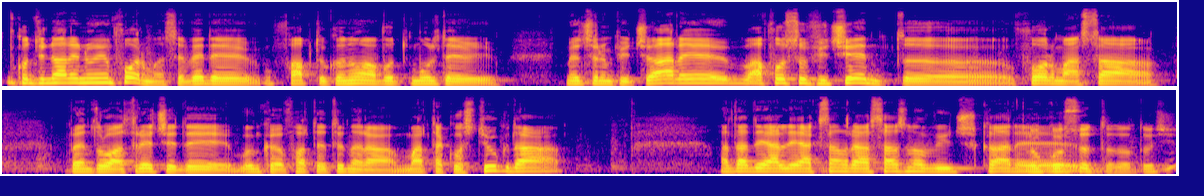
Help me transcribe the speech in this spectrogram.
în continuare nu e în formă. Se vede faptul că nu a avut multe meciuri în picioare, a fost suficient uh, forma sa pentru a trece de încă foarte tânăra Marta Costiuc, dar a dat de Alexandra Sasnovic, care... Loc 100, totuși.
